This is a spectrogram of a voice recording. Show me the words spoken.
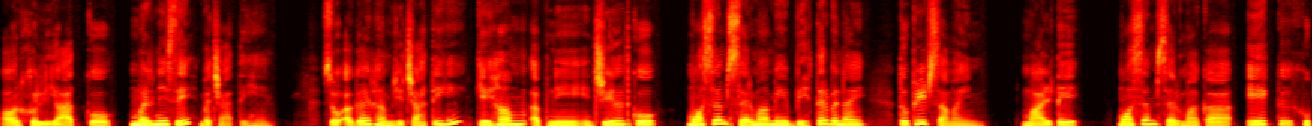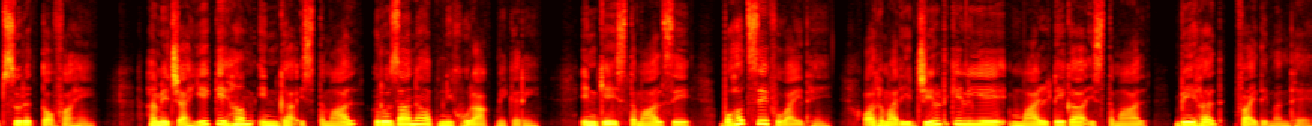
اور خلیات کو مرنے سے بچاتے ہیں۔ سو اگر ہم یہ چاہتے ہیں کہ ہم اپنی جلد کو موسم سرما میں بہتر بنائیں، تو پھر سامعین، مالٹے موسم سرما کا ایک خوبصورت تحفہ ہیں۔ ہمیں چاہیے کہ ہم ان کا استعمال روزانہ اپنی خوراک میں کریں۔ ان کے استعمال سے بہت سے فوائد ہیں۔ اور ہماری جلد کے لیے مالٹے کا استعمال بے حد فائدہ مند ہے۔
